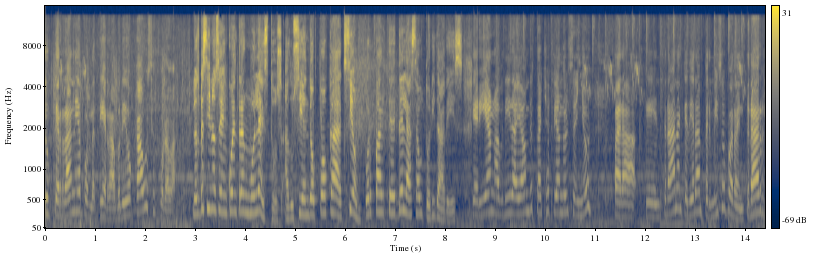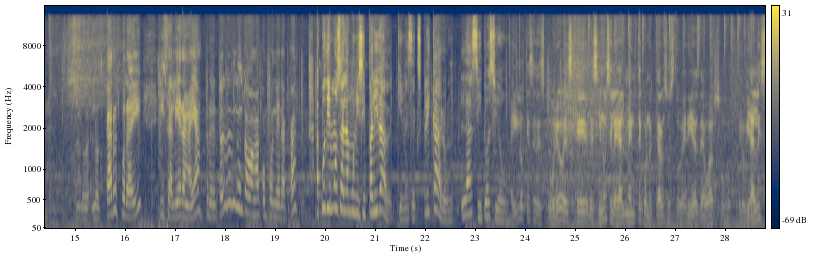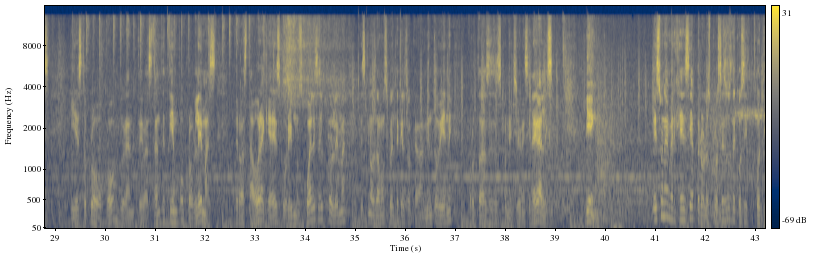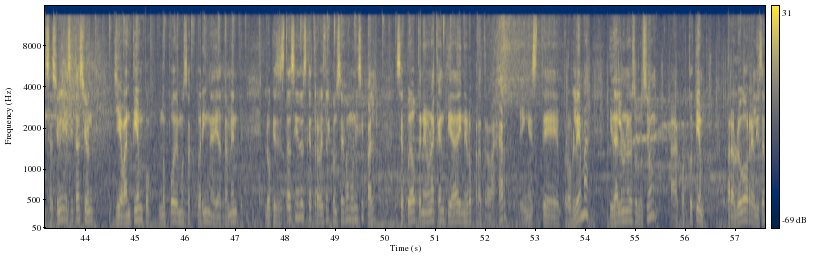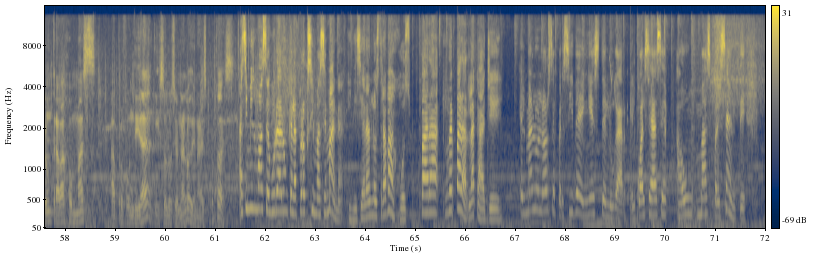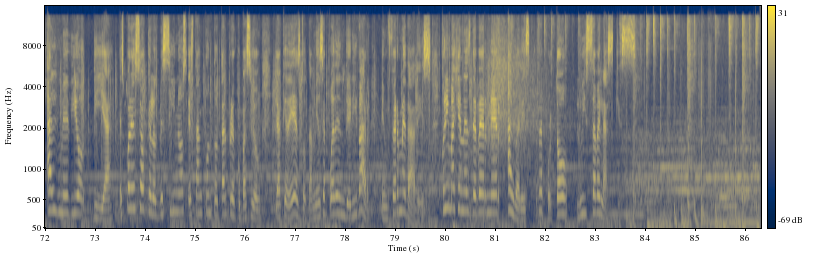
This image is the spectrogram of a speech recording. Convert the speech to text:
subterránea por la tierra, abrió cauce por abajo. Los vecinos se encuentran molestos, aduciendo poca acción por parte de las autoridades. Querían abrir allá donde está chapeando el señor para que entraran, que dieran permiso para entrar los carros por ahí y salieran allá, pero entonces nunca van a componer acá. Acudimos a la municipalidad, quienes explicaron la situación. Ahí lo que se descubrió es que vecinos ilegalmente conectaron sus tuberías de aguas fluviales y esto provocó durante bastante tiempo problemas, pero hasta ahora que ya descubrimos cuál es el problema es que nos damos cuenta que el socavamiento viene por todas esas conexiones ilegales. Bien, es una emergencia, pero los procesos de cotización y licitación llevan tiempo, no podemos actuar inmediatamente. Lo que se está haciendo es que a través del Consejo Municipal se pueda obtener una cantidad de dinero para trabajar en este problema y darle una solución a corto tiempo, para luego realizar un trabajo más a profundidad y solucionarlo de una vez por todas. Asimismo aseguraron que la próxima semana iniciarán los trabajos para reparar la calle. El mal olor se percibe en este lugar, el cual se hace aún más presente al mediodía. Es por eso que los vecinos están con total preocupación, ya que de esto también se pueden derivar enfermedades. Con imágenes de Werner Álvarez, reportó Luisa Velázquez.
